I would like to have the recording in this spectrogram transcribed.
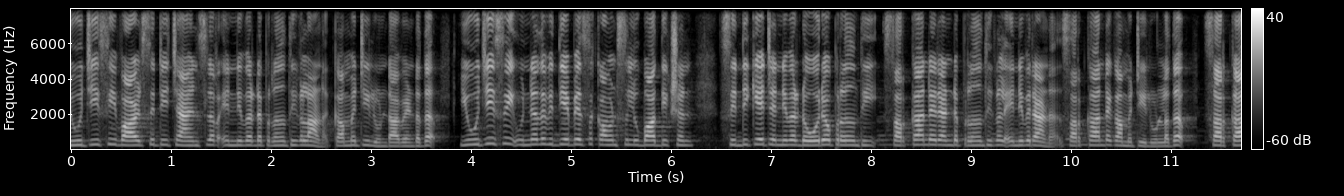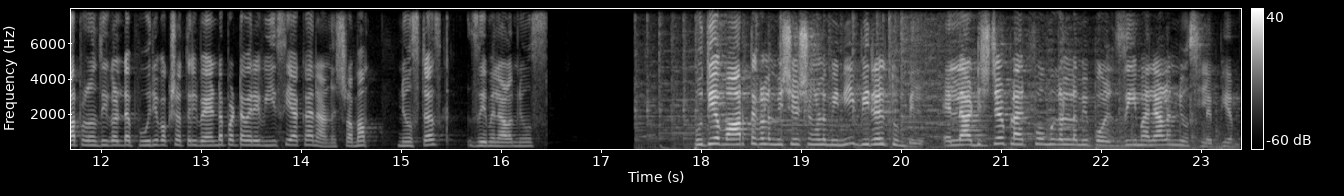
U G C varsity chancellor എന്നിവരുടെ പ്രതിനിധികളാണ് കമ്മിറ്റിയിൽ ഉണ്ടാവേണ്ടത് യു ജി സി ഉന്നത വിദ്യാഭ്യാസ കൗൺസിൽ ഉപാധ്യക്ഷൻ സിൻഡിക്കേറ്റ് എന്നിവരുടെ ഓരോ പ്രതിനിധി സർക്കാരിന്റെ രണ്ട് പ്രതിനിധികൾ എന്നിവരാണ് സർക്കാരിന്റെ കമ്മിറ്റിയിലുള്ളത്. സർക്കാർ പ്രതിനിധികളുടെ ഭൂരിപക്ഷത്തിൽ വേണ്ടപ്പെട്ടവരെ വി സിയാക്കാനാണ് ശ്രമം. News desk C Malayalam news. പുതിയ വാർത്തകളും വിശേഷങ്ങളും ഇനി വിരൽ തുമ്പിൽ എല്ലാ ഡിജിറ്റൽ പ്ലാറ്റ്ഫോമുകളിലും ഇപ്പോൾ സി മലയാളം ന്യൂസ് ലഭ്യം.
